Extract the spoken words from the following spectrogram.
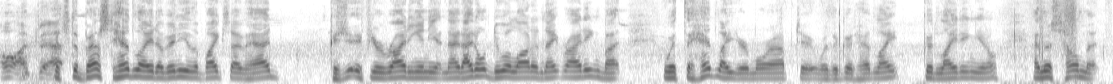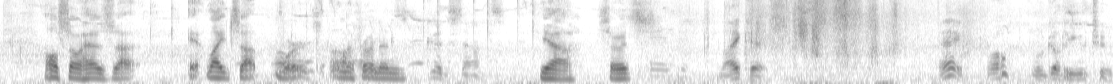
Oh, I bet. It's the best headlight of any of the bikes I've had. Because if you're riding any at night, I don't do a lot of night riding, but with the headlight, you're more apt to with a good headlight, good lighting, you know. And this helmet also has uh, it lights up Oh, where it's on the front end. Good sounds. Yeah, so it's Like it. Hey, well, we'll go to YouTube.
